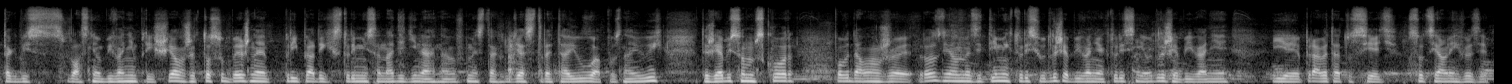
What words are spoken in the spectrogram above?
tak by s vlastne obývaním prišiel, že to sú bežné prípady, s ktorými sa na dedinách, na, v mestách ľudia stretajú a poznajú ich. Takže ja by som skôr povedal, že rozdiel medzi tými, ktorí si udržia bývanie a ktorí si neudržia bývanie, je práve táto sieť sociálnych väzieb,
